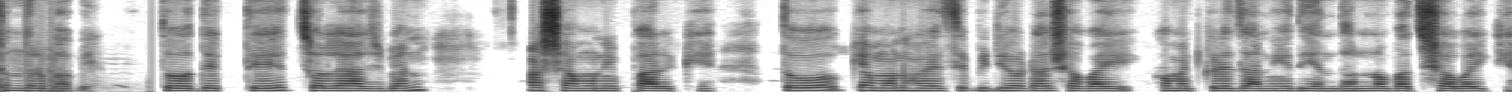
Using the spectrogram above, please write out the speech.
সুন্দরভাবে। তো দেখতে চলে আসবেন আশামণি পার্কে। তো কেমন হয়েছে ভিডিওটা সবাই কমেন্ট করে জানিয়ে দিন ধন্যবাদ সবাইকে।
